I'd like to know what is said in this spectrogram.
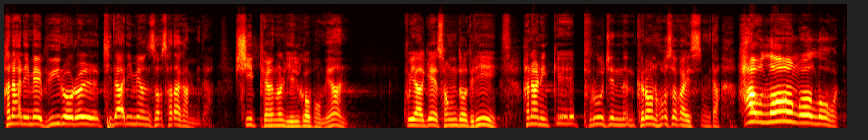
하나님의 위로를 기다리면서 살아갑니다. 시편을 읽어보면 구약의 성도들이 하나님께 부르짖는 그런 호소가 있습니다. How long, O Lord?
